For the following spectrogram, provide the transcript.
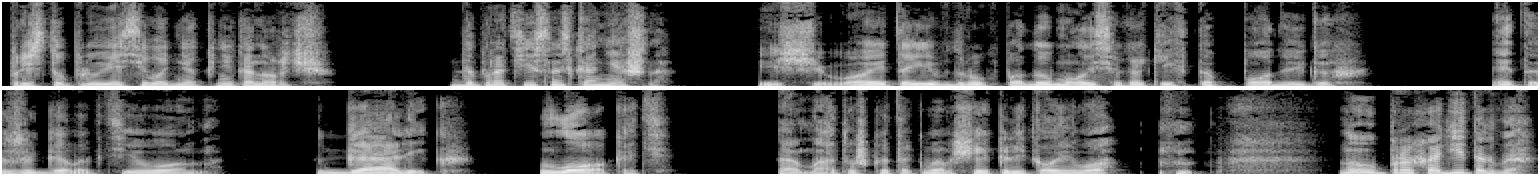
приступлю я сегодня к Никанорычу. Да протиснусь, конечно». Из чего это и вдруг подумалось о каких-то подвигах? Это же Галактион, Галик, Локоть. А матушка так вообще кликала его. «Ну, проходи тогда»,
